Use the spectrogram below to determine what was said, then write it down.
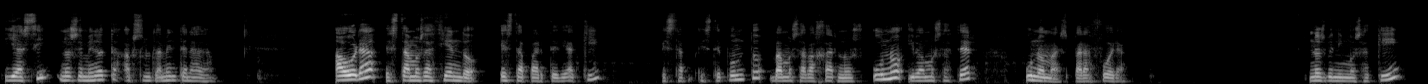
Y así no se me nota absolutamente nada. Ahora estamos haciendo esta parte de aquí este punto. Vamos a bajarnos uno y vamos a hacer uno más para afuera. Nos venimos aquí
